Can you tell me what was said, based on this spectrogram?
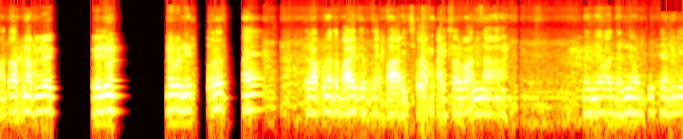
आता आपण आपल्या गली नीट करत नाही. तर आपण आता बाय करत आहे बाय बाय सर्वांना. धन्यवाद धन्यवाद फॅमिली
